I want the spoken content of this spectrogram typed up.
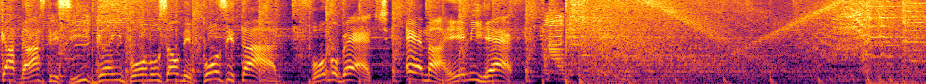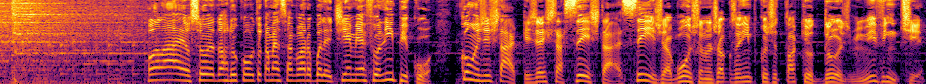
Cadastre-se e ganhe bônus ao depositar. Fogobet é na MF. Olá, eu sou o Eduardo Couto e começa agora o Boletim MF Olímpico, com os destaques desta sexta, 6 de agosto, nos Jogos Olímpicos de Tóquio 2020.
